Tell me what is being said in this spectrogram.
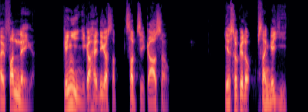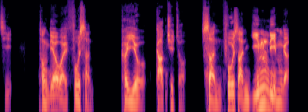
系分离嘅。竟然而家喺呢个十十字架上，耶稣基督神嘅儿子同呢一位父神，佢要隔绝咗神父神掩念嘅，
